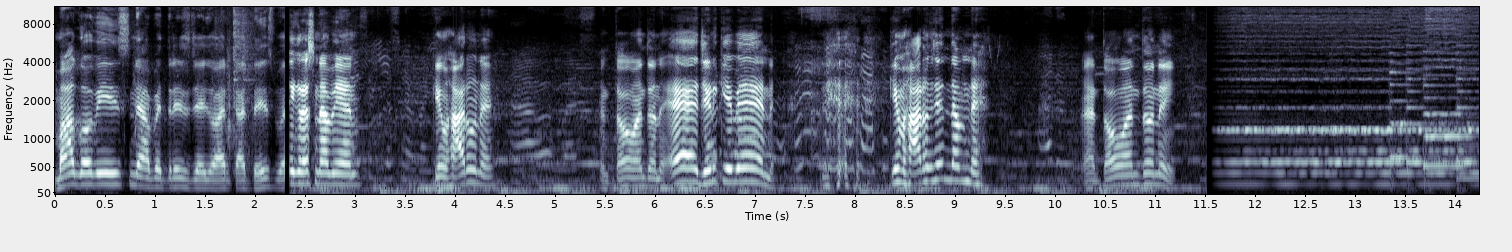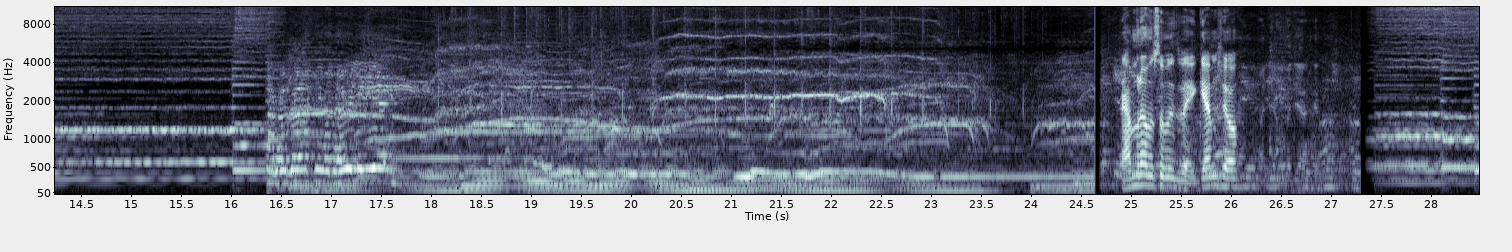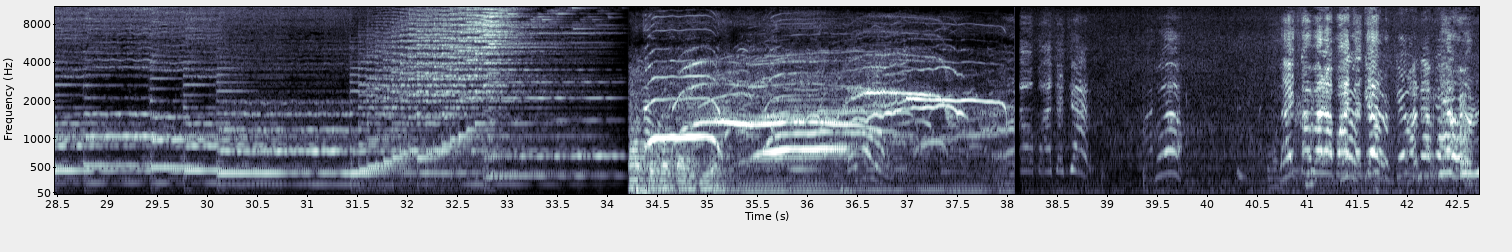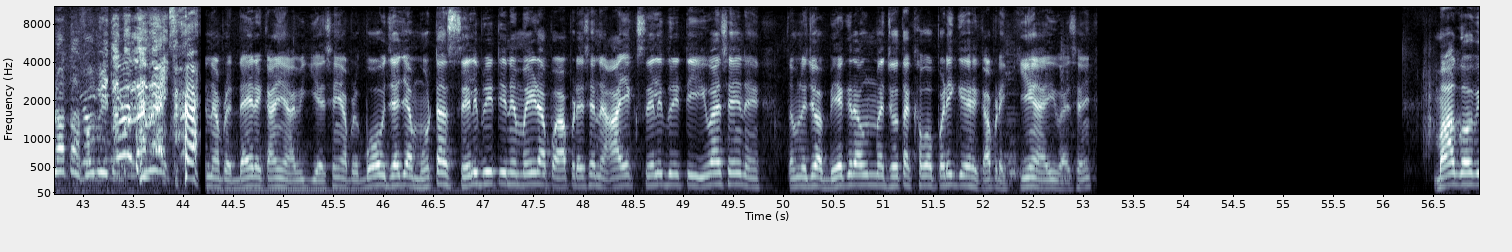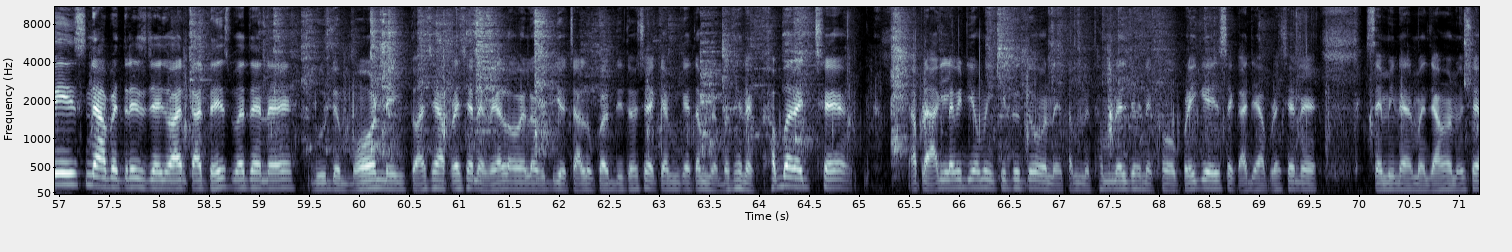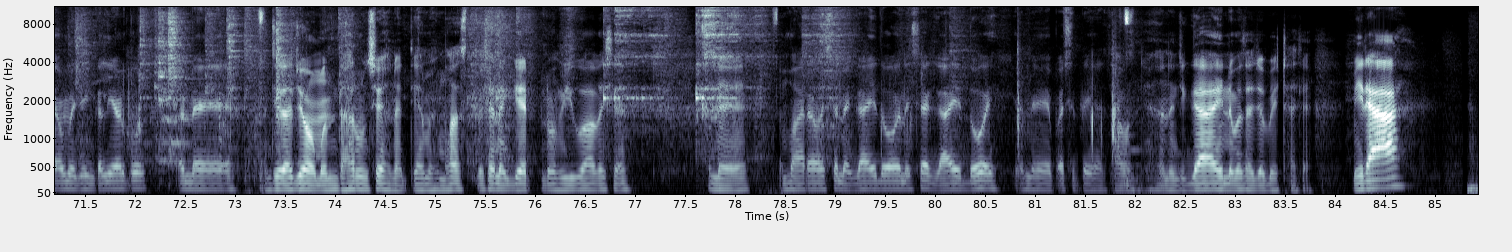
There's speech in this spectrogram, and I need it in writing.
માં ગોવીસ ને આપણે ત્રીસ જય દ્વારકાધીશ. જય કૃષ્ણ બેન કેમ હારું ને? તો વાંધો ને એ જીણકી બેન. કેમ હારું છે ને તમને? હા તો વાંધો નહીં. રામ રામ સુમિતભાઈ કેમ છો? આપણે ડાયરેક્ટ અહીંયા આવી ગયા છે. આપણે બહુ જાજા મોટા સેલિબ્રિટીને મળ્યા પણ આપણે છે ને આ એક સેલિબ્રિટી એવા છે ને તમને જો બેકગ્રાઉન્ડમાં જોતા ખબર પડી ગઈ કે આપણે ક્યાં આવ્યા છે. મા ગોવીસ ને આપણે ત્રીસ જય દ્વારકાધીશ બધાને ગુડ મોર્નિંગ તો આજે આપણે છે ને વહેલો વહેલો વીડિયો ચાલુ કરી દીધો છે. કેમ કે તમને બધાને ખબર જ છે. આપણે આગલા વિડીયોમાં કીધું હતું અને તમને થંબનેલ જોઈને ખબર પડી ગઈ હશે કે આજે આપણે છે ને સેમિનારમાં જવાનું છે. અમે જઈને કલ્યાણપુર અને જીરા જો અંધારું છે અને અત્યારે મસ્ત છે ને ગેટનો વ્યૂ આવે છે. અને મારે છે ને ગાય દોવાની છે ગાય દોઈ અને પછી તૈયાર થવાનું છે. અને જે ગાય ને બધા જો બેઠા છે. મીરા!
